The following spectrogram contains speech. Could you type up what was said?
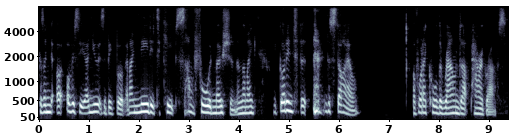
because I, uh, obviously I knew it's a big book and I needed to keep some forward motion. And then I, I got into the, the style of what I call the roundup paragraphs.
